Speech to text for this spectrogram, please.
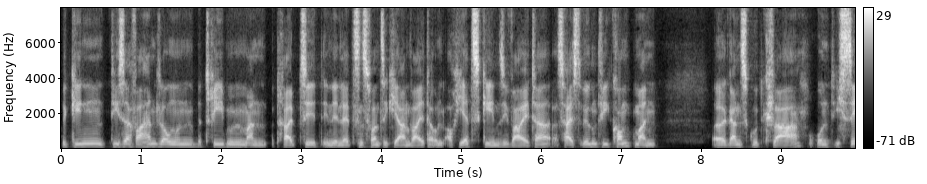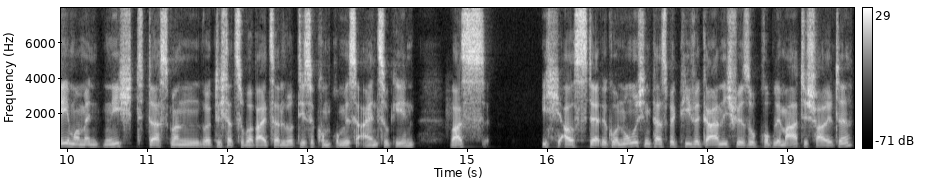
Beginn dieser Verhandlungen betrieben. Man betreibt sie in den letzten 20 Jahren weiter und auch jetzt gehen sie weiter. Das heißt, irgendwie kommt man äh, ganz gut klar. Und ich sehe im Moment nicht, dass man wirklich dazu bereit sein wird, diese Kompromisse einzugehen. Was ich aus der ökonomischen Perspektive gar nicht für so problematisch halte.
